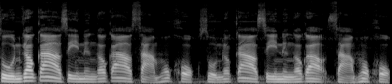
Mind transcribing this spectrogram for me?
0994199366 0994199366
